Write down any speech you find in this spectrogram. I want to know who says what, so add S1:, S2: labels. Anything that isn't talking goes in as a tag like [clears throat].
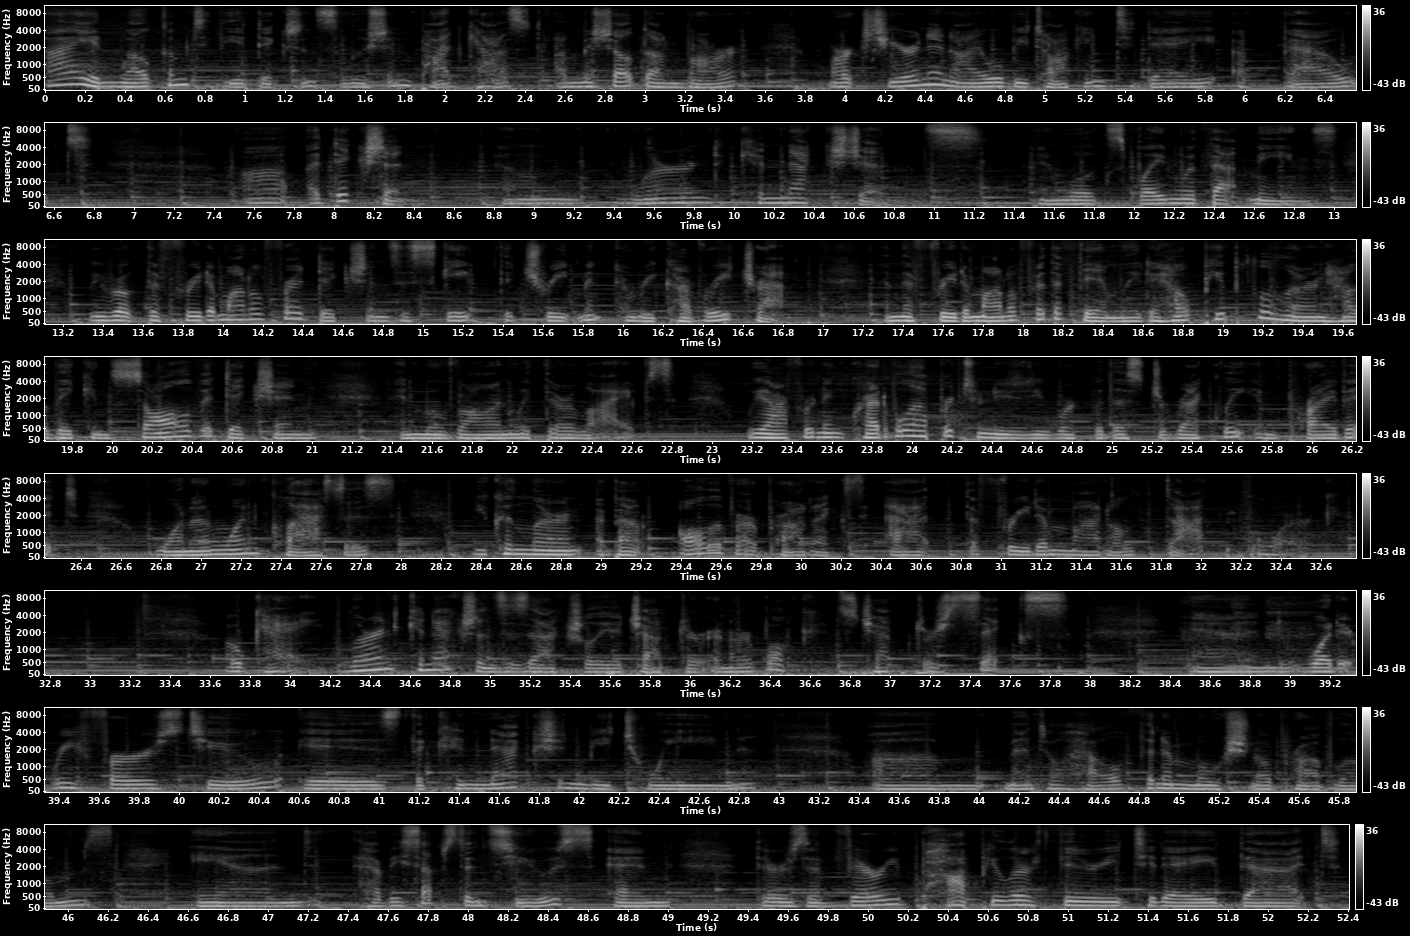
S1: Hi, and welcome to the Addiction Solution Podcast. I'm Michelle Dunbar. Mark Scheeren and I will be talking today about uh, addiction and learned connections and we'll explain what that means. We wrote the Freedom Model for Addictions Escape the Treatment and Recovery Trap, and the Freedom Model for the Family to help people to learn how they can solve addiction and move on with their lives. We offer an incredible opportunity to work with us directly in private, one on one classes. You can learn about all of our products at thefreedommodel.org. Okay, Learned Connections is actually a chapter in our book. It's chapter six. And what it refers to is the connection between um, mental health and emotional problems and heavy substance use. And there's a very popular theory today that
